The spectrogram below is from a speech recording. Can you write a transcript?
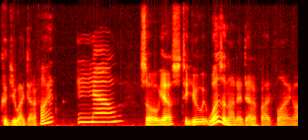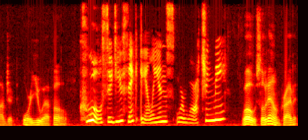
could you identify it? No. So, yes, to you it was an unidentified flying object, or UFO. Cool. So do you think aliens were watching me? Whoa, slow down, Private.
